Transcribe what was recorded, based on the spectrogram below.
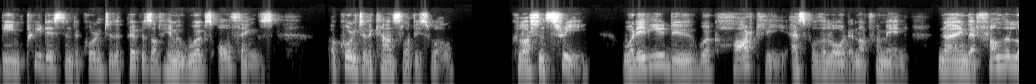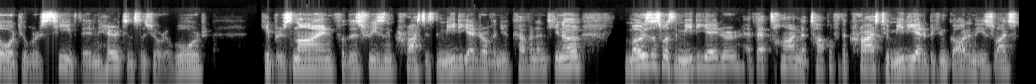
been predestined according to the purpose of him who works all things according to the counsel of his will. Colossians 3 Whatever you do, work heartily as for the Lord and not for men, knowing that from the Lord you will receive the inheritance as your reward. Hebrews 9 For this reason, Christ is the mediator of a new covenant. You know, Moses was the mediator at that time, a type of the Christ who mediated between God and the Israelites.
